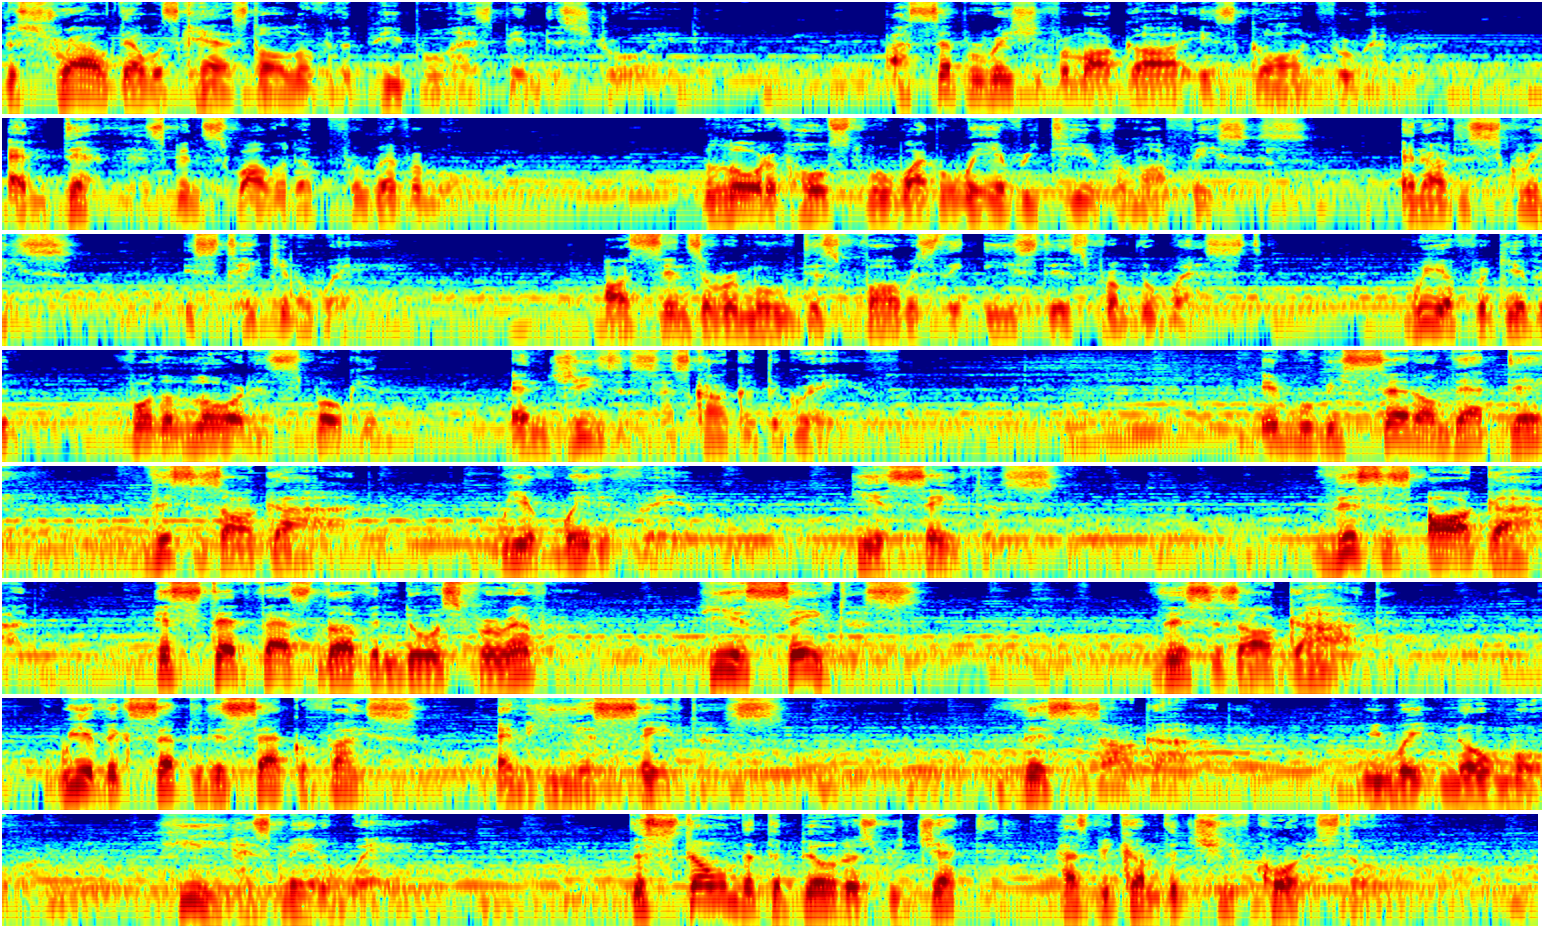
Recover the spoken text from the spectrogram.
The shroud that was cast all over the people has been destroyed. Our separation from our God is gone forever, and death has been swallowed up forevermore. The Lord of hosts will wipe away every tear from our faces, and our disgrace is taken away. Our sins are removed as far as the east is from the west. We are forgiven, for the Lord has spoken, and Jesus has conquered the grave. It will be said on that day, This is our God. We have waited for him. He has saved us. This is our God. His steadfast love endures forever. He has saved us. This is our God. We have accepted his sacrifice and he has saved us. This is our God. We wait no more. He has made a way. The stone that the builders rejected has become the chief cornerstone.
